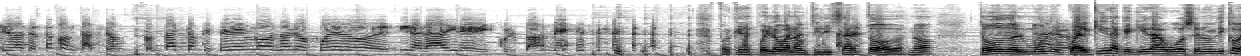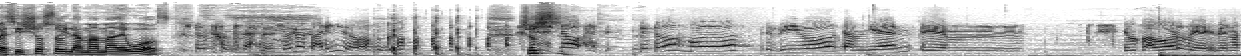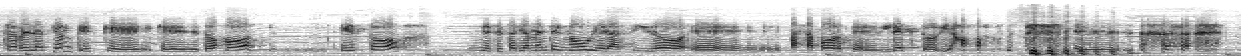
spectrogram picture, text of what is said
¿Qué va a ser? Son contactos, contactos que tengo, no lo puedo decir al aire, disculpame. Porque después lo van a utilizar todos, ¿no? Todo el mundo, cualquiera que quiera a Woz en un disco va a decir yo soy la mamá de Woz. Claro, yo lo he parido. No, de todos modos, digo también em, en favor de, nuestra relación que, que, que de todos modos eso necesariamente no hubiera sido eh, pasaporte directo, digamos. Eh,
